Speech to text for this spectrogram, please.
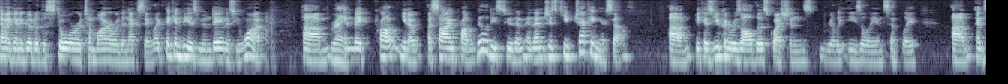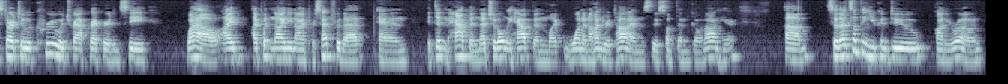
am I going to go to the store tomorrow or the next day? Like they can be as mundane as you want, um, Right. and make pro- you know assign probabilities to them, and then just keep checking yourself um, because you can resolve those questions really easily and simply, um, and start to accrue a track record and see, wow, I I put ninety nine percent for that and it didn't happen. That should only happen like one in a hundred times. There's something going on here. Um, so that's something you can do on your own.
